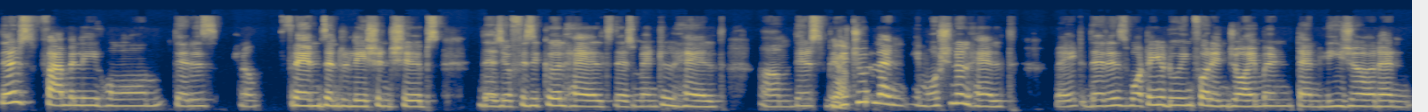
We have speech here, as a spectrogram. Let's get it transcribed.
There's family home. There is you know friends and relationships there's your physical health there's mental health um, there's spiritual yeah. and emotional health right there is what are you doing for enjoyment and leisure and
